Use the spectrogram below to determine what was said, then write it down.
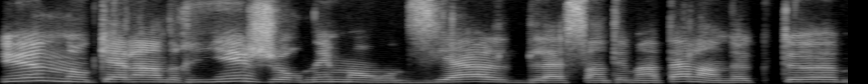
une au calendrier Journée mondiale de la santé mentale en octobre.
